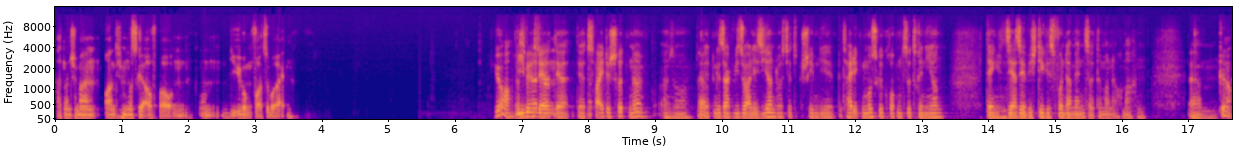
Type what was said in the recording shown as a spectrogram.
hat man schon mal einen ordentlichen Muskelaufbau, um, um die Übung vorzubereiten. Ja, das Wie wäre der, der, der zweite ja. Schritt. Ne? Also ja. wir hätten gesagt, visualisieren. Du hast jetzt beschrieben, die beteiligten Muskelgruppen zu trainieren. Denke ich, ein sehr, sehr wichtiges Fundament sollte man auch machen. Ähm, genau.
